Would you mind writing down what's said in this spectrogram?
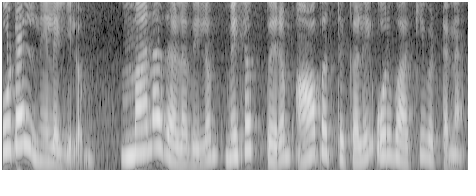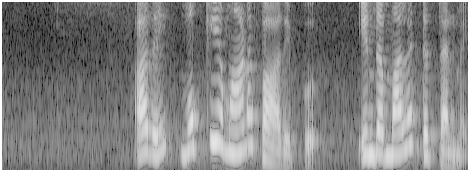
உடல் நிலையிலும் மனதளவிலும் மிக பெரும் ஆபத்துக்களை உருவாக்கிவிட்டன. அதில் முக்கியமான பாதிப்பு இந்த மலட்டுத்தன்மை.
